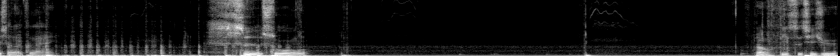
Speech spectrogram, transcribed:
接下来再来四锁。好，第十七局，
